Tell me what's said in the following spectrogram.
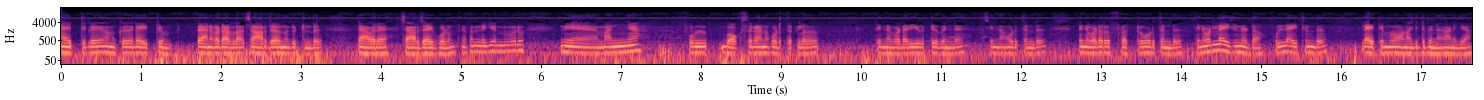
നൈറ്റിൽ നമുക്ക് ലൈറ്റും ഫാനൊക്കെ ചാർജ് ഒന്ന് കിട്ടുന്നുണ്ട്. രാവിലെ ചാർജ് ആയിക്കോളും. പിന്നെ ഫ്രണ്ടിലേക്ക് വരുമ്പോൾ ഒരു മഞ്ഞ ഫുൾ ബോക്സിലാണ് കൊടുത്തിട്ടുള്ളത്. പിന്നെ ഇവിടെ ഒരു യൂട്യൂബിന്റെ ചിഹ്നം കൊടുത്തിട്ടുണ്ട്. പിന്നെ ഇവിടെ റിഫ്ലക്ടർ കൊടുത്തിട്ടുണ്ട്. പിന്നെ ഇവിടെ ലൈറ്റ് ഉണ്ട് കേട്ടോ ഫുൾ ലൈറ്റ് ഉണ്ട്. ലൈറ്റ് നമ്മൾ ഓൺ ആക്കിയിട്ട് പിന്നെ കാണിക്കാം.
